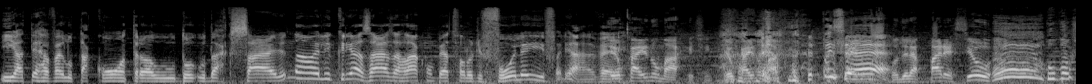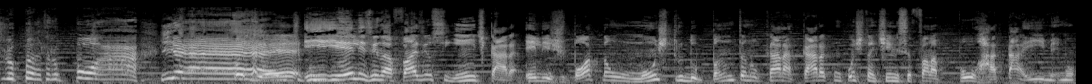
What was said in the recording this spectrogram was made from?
e a Terra vai lutar contra o, do- o Darkseid. Não, ele cria as asas lá, como o Beto falou, de folha, e falei, ah, velho. Eu caí no marketing. Eu caí no marketing. Pois no é. marketing. Quando ele apareceu, ah, o monstro do pântano, porra! Yeah! Pois é, E, tipo, e, e eles ainda fazem o seguinte, cara, eles botam o monstro do pântano cara a cara com Constantine e você fala, porra, tá aí, meu irmão.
